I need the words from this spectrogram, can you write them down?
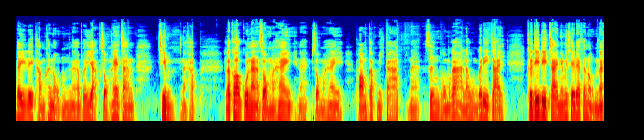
ได้ได้ทำขนมนะครับเพื่ออยากส่งให้อาจารย์ชิมนะครับ แล้วก็กุณาส่งมาให้นะส่งมาให้พร้อมกับมีการ์ดนะซึ่งผมก็อ่านแล้วผมก็ดีใจ คือที่ดีใจนี่ไม่ใช่ได้ขนมนะ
